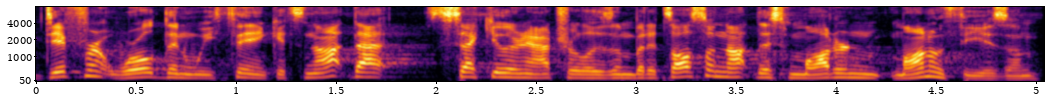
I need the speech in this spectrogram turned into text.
different world than we think. It's not that secular naturalism, but it's also not this modern monotheism.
